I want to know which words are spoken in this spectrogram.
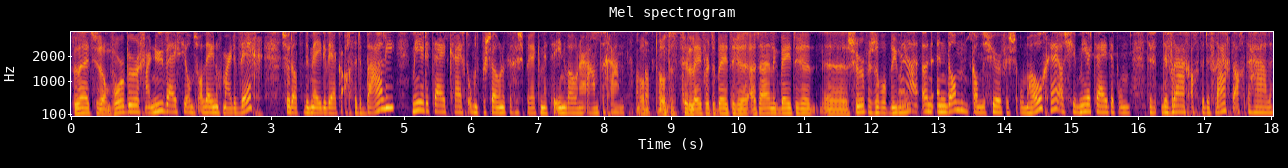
Leidschendam-Voorburg. Maar nu wijst hij ons alleen nog maar de weg, zodat de medewerker achter de balie meer de tijd krijgt om het persoonlijke gesprek met de inwoner aan te gaan. Want, Want, dat kan want het levert een betere, uiteindelijk betere eh, service op op die manier? Ja, en, en dan kan de service omhoog. Hè, als je meer tijd hebt om de, de vraag achter de vraag te achterhalen.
